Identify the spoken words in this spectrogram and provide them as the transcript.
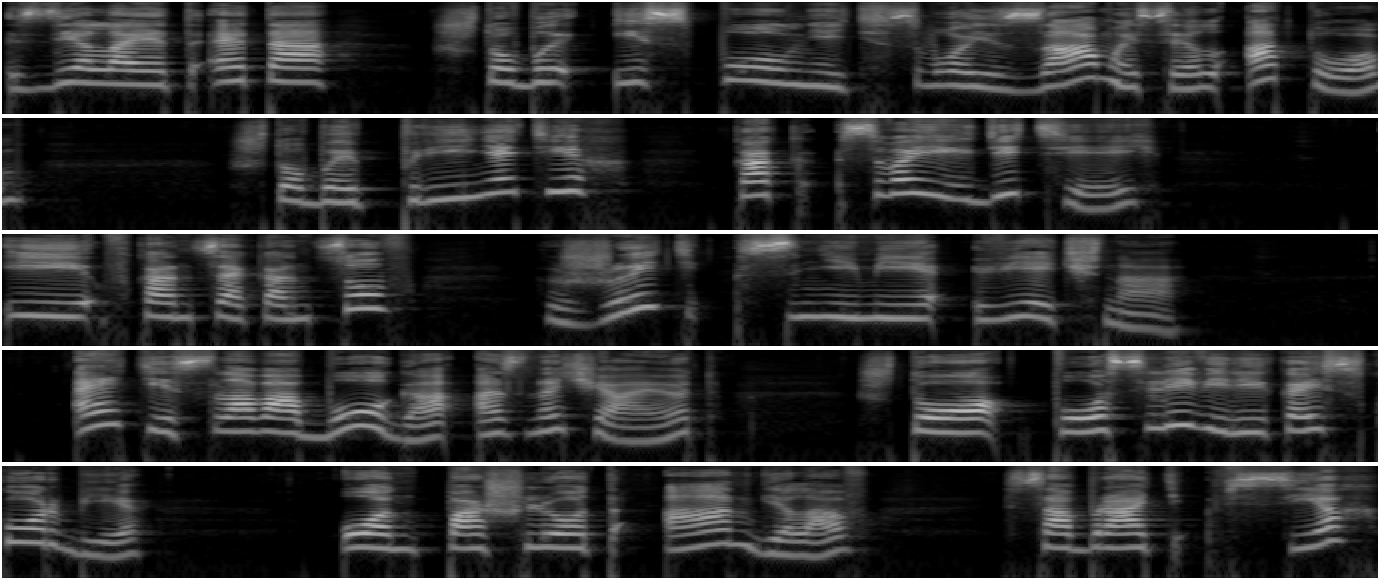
сделает это, чтобы исполнить свой замысел о том, чтобы принять их как своих детей и, в конце концов, жить с ними вечно. Эти слова Бога означают, что после великой скорби Он пошлет ангелов собрать всех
